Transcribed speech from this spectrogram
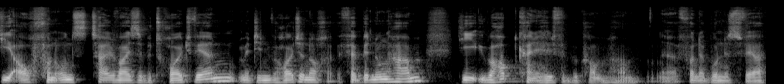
die auch von uns teilweise betreut werden, mit denen wir heute noch Verbindungen haben, die überhaupt keine Hilfe bekommen haben äh, von der Bundeswehr.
